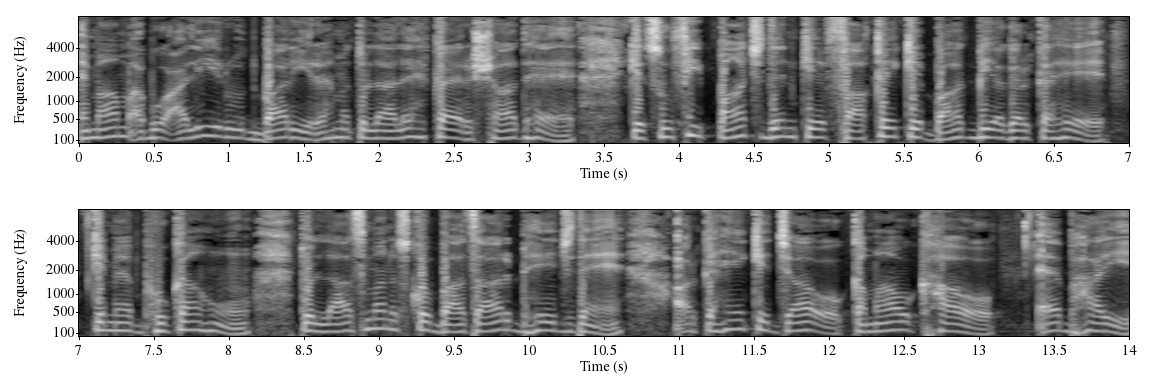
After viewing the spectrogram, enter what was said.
امام ابو علی رودباری رحمۃ اللہ علیہ کا ارشاد ہے کہ صوفی پانچ دن کے فاقے کے بعد بھی اگر کہے کہ میں بھوکا ہوں تو لازماً اس کو بازار بھیج دیں اور کہیں کہ جاؤ، کماؤ، کھاؤ۔ اے بھائی،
